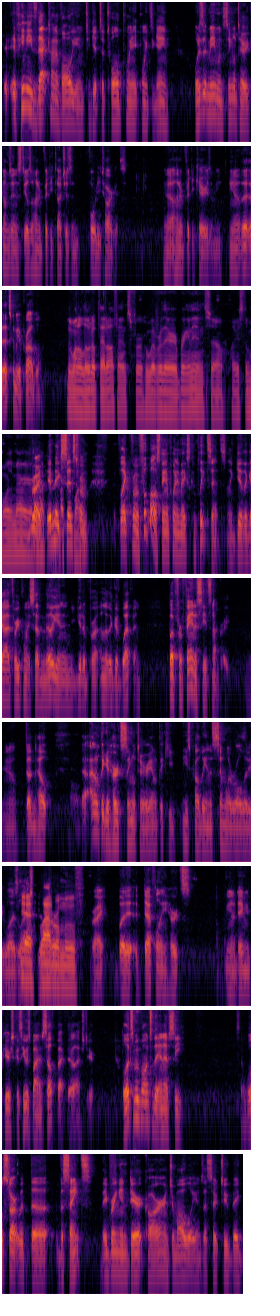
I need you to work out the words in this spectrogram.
If he needs that kind of volume to get to 12.8 points a game, what does it mean when Singletary comes in and steals 150 touches and 40 targets? You know, 150 carries. I mean, you know, that, that's going to be a problem. They want to load up that offense for whoever they're bringing in. So I guess the more the merrier. Right. It makes sense from like from a football standpoint, it makes complete sense. Like give the guy 3.7 million and you get a, another good weapon. But for fantasy, it's not great. You know, doesn't help. I don't think it hurts Singletary. I don't think he he's probably in a similar role that he was yeah, last year. lateral move. Right. But it, it definitely hurts, you know, Dameon Pierce because he was by himself back there last year. Well, let's move on to the NFC. So we'll start with the the Saints. They bring in Derek Carr and Jamaal Williams. That's their two big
